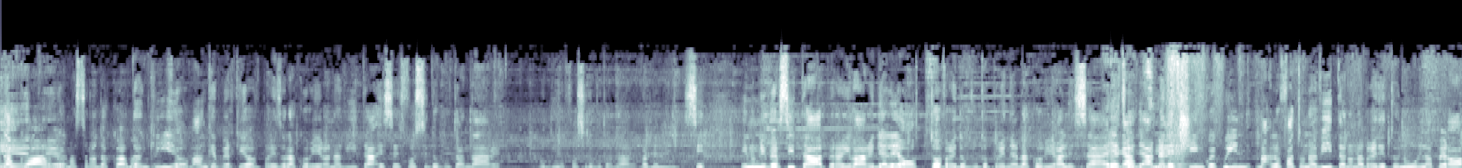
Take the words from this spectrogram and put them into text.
credete? d'accordo, ma sono d'accordo Ma anch'io. Ma anche perché ho preso la corriera una vita e se fossi dovuta andare. Oddio, fossi dovuta andare, vabbè, Mm. sì. In università per arrivare lì alle 8 avrei dovuto prendere la corriera alle 6 e svegliarmi alle 5, quindi, ma l'ho fatto una vita, non avrei detto nulla, però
